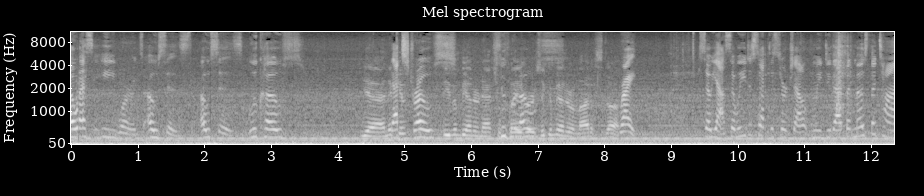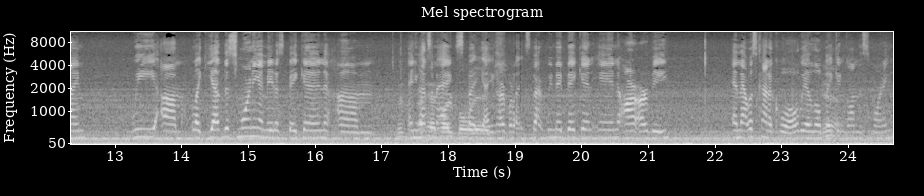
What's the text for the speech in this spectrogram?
OSE words, oses, oses, glucose, Yeah, and it dextrose. can even be under natural flavors. It can be under a lot of stuff. Right. So yeah, so we just have to search out when we do that. But most of the time, we um, like yeah. This morning I made us bacon, um, and you I had some had eggs. But yeah, you had hard-boiled eggs. But we made bacon in our RV, and that was kind of cool. We had a little Yeah. bacon going this morning.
